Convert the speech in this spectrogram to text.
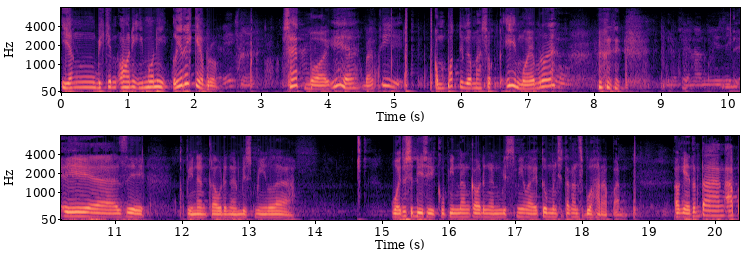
yang bikin oh nih emo nih liriknya, Bro. liriknya Sad boy, iya. Berarti kempot juga masuk ke emo ya bro ya? iya sih. Kupinang kau dengan Bismillah. Wah itu sedih sih. Kupinang kau dengan Bismillah itu menciptakan sebuah harapan. Oke tentang apa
